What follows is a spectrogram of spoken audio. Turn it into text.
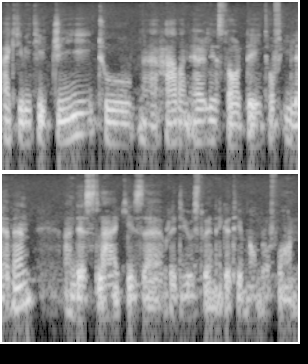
activity G to uh, have an early start date of 11 and the slack is uh, reduced to a negative number of 1.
